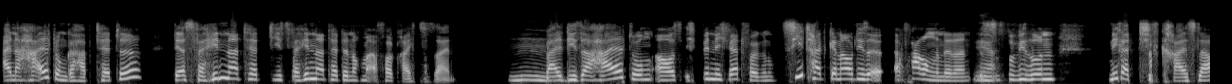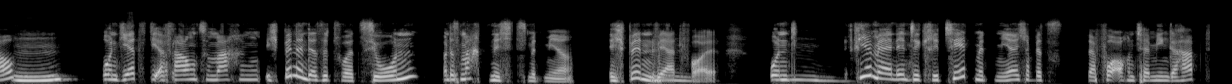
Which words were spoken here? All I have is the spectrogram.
eine Haltung gehabt hätte, der es verhindert hätte, die es verhindert hätte, nochmal erfolgreich zu sein. Hm. Weil diese Haltung aus, ich bin nicht wertvoll genug, zieht halt genau diese Erfahrungen dann. Ja. Es ist so wie so ein Negativkreislauf. Mhm. Und jetzt die Erfahrung zu machen, ich bin in der Situation und es macht nichts mit mir. Ich bin Mhm. wertvoll. Und Mhm. viel mehr in Integrität mit mir. Ich habe jetzt davor auch einen Termin gehabt,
